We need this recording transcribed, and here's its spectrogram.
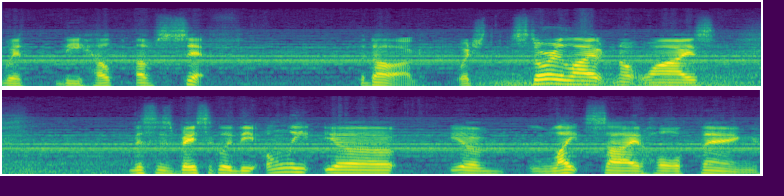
with the help of Sif, the dog, which storyline-wise, this is basically the only uh, uh, light side whole thing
